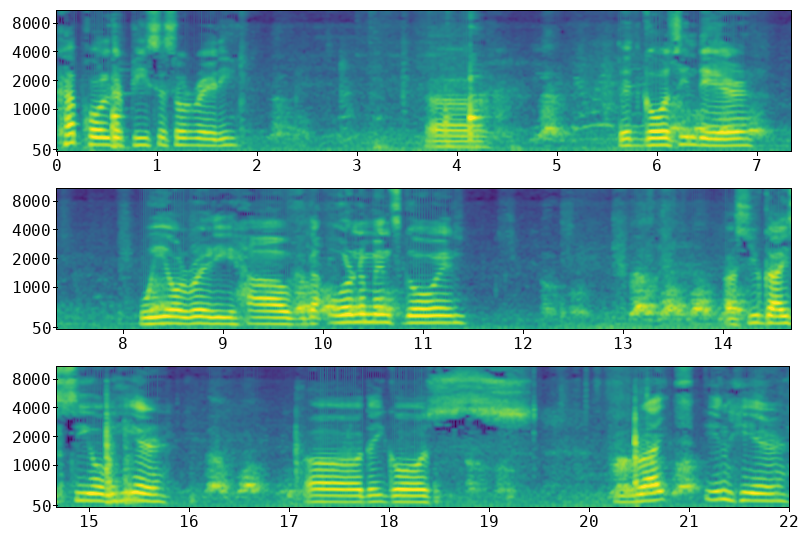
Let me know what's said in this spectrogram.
cup holder pieces already. Uh, that goes in there. We already have the ornaments going. As you guys see over here uh, they goes right in here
